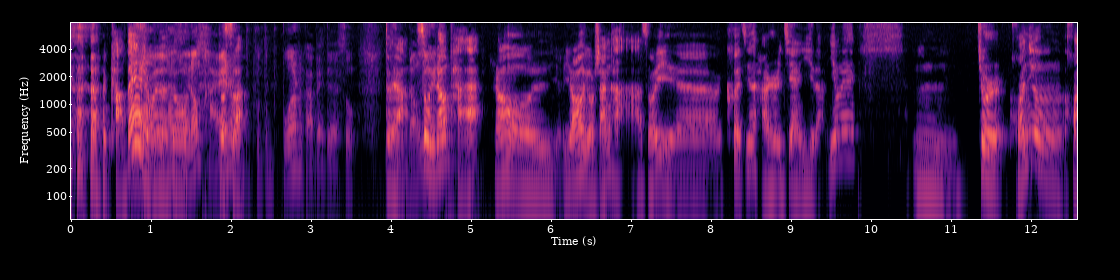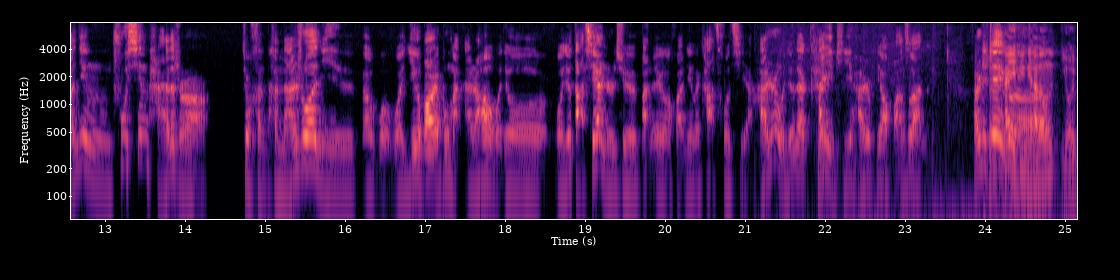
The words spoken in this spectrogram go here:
卡背什么的都都算，不不光是卡背，对送对啊，送一张牌，然后然后有闪卡，所以氪金还是建议的，因为嗯，就是环境环境出新牌的时候。就很很难说你呃我我一个包也不买，然后我就我就打限制去把这个环境的卡凑齐，还是我觉得开一批还是比较划算的。而且这个开一批你还能有一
